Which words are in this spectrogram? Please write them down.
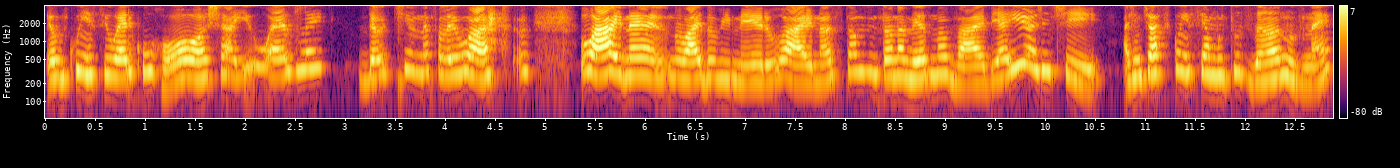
eu conheci o Érico Rocha e o Wesley deu tiro, né? Falei, uai, uai, né? No ai do mineiro, uai, nós estamos então na mesma vibe. E aí a gente, a gente já se conhecia há muitos anos, né?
